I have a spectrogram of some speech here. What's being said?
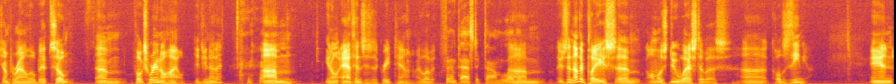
jump around a little bit. So, um, folks, we're in Ohio. Did you know that? um, you know, Athens is a great town. I love it. Fantastic town, love it. Um, there's another place um, almost due west of us uh, called Xenia. And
